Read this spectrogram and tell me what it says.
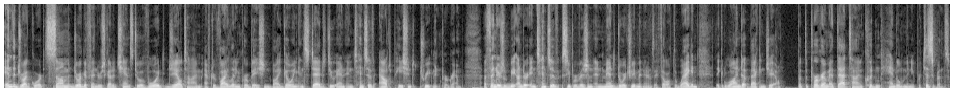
In the drug court, some drug offenders got a chance to avoid jail time after violating probation by going instead to an intensive outpatient treatment program. Offenders would be under intensive supervision and mandatory treatment, and if they fell off the wagon, they could wind up back in jail. But the program at that time couldn't handle many participants.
